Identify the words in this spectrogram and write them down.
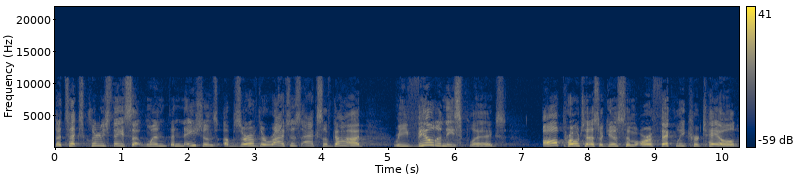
the text clearly states that when the nations observe the righteous acts of God revealed in these plagues, all protests against him are effectively curtailed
